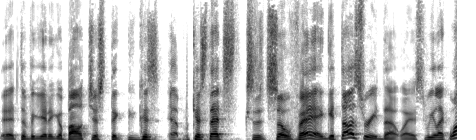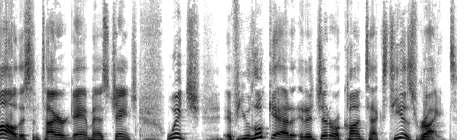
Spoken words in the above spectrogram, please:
at the beginning about just the because because that's because it's so vague. It does read that way. So be like, wow, this entire game has changed. Which, if you look at it in a general context, he is right.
